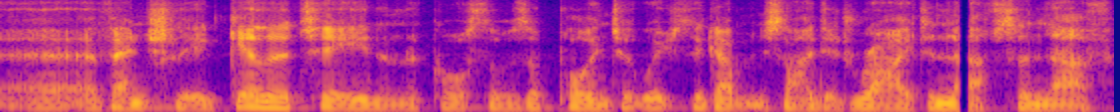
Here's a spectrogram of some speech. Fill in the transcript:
uh, eventually a guillotine. And of course, there was a point at which the government decided, right, enough's enough.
